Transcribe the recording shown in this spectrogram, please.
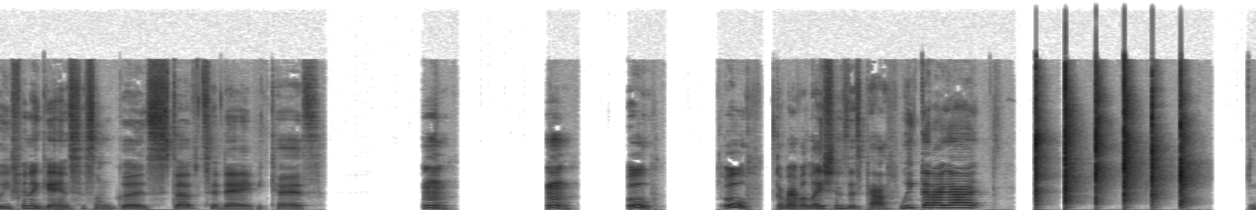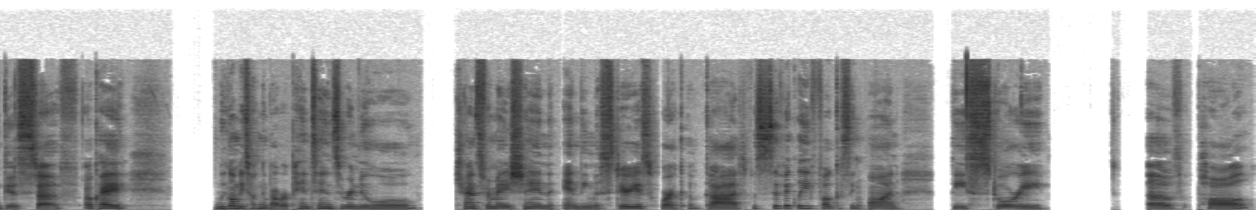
We finna get into some good stuff today because mm, mm, ooh, ooh, the revelations this past week that I got good stuff. Okay. We're going to be talking about repentance, renewal, transformation, and the mysterious work of God, specifically focusing on the story of Paul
